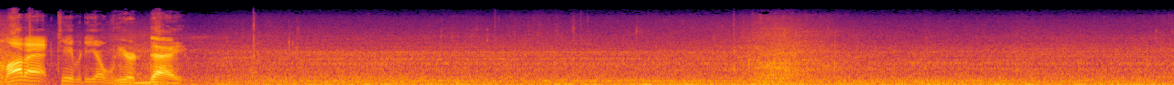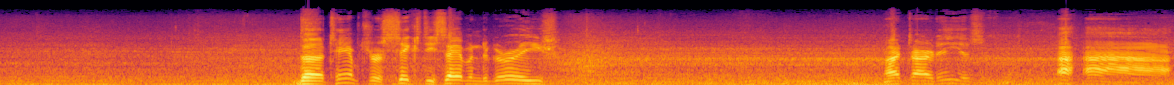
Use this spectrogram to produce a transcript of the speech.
a lot of activity over here today. The temperature is 67 degrees. Right there it is. Ha ha.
